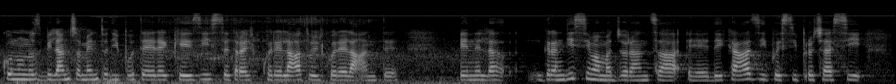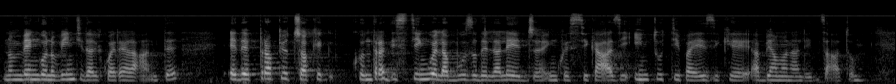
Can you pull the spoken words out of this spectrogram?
con uno sbilanciamento di potere che esiste tra il querelato e il querelante e nella grandissima maggioranza eh, dei casi questi processi non vengono vinti dal querelante ed è proprio ciò che contraddistingue l'abuso della legge in questi casi in tutti i paesi che abbiamo analizzato.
